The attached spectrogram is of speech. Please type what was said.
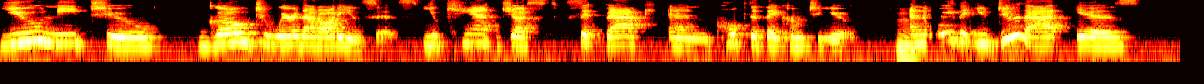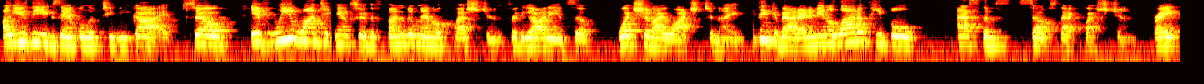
you need to go to where that audience is you can't just sit back and hope that they come to you mm. and the way that you do that is I'll use the example of TV Guide. So, if we want to answer the fundamental question for the audience of what should I watch tonight? Think about it. I mean, a lot of people ask themselves that question, right?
